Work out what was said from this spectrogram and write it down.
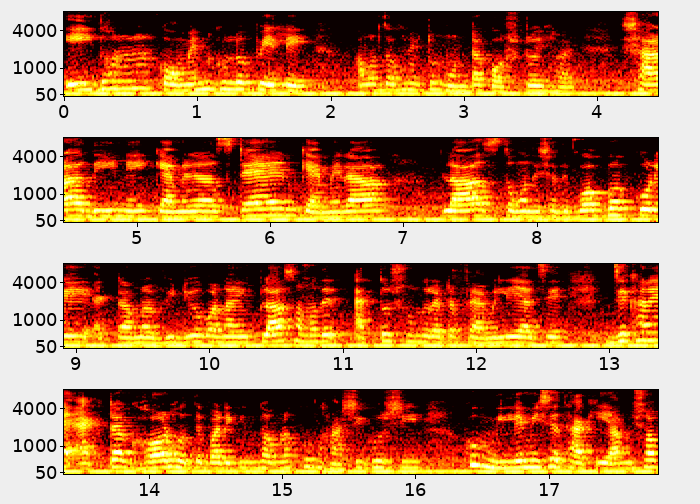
এই ধরনের কমেন্টগুলো পেলে আমার তখন একটু মনটা কষ্টই হয়। সারা দিন এই ক্যামেরা স্ট্যান্ড ক্যামেরা প্লাস তোমাদের সাথে বক বক করে একটা আমরা ভিডিও বানাই প্লাস আমাদের এত সুন্দর একটা ফ্যামিলি আছে যেখানে একটা ঘর হতে পারে কিন্তু আমরা খুব হাসি খুশি খুব মিলেমিশে থাকি। আমি সব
